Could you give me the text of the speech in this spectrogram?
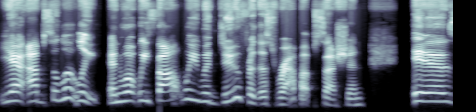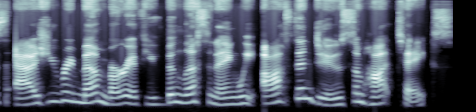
Yeah, absolutely. And what we thought we would do for this wrap up session is, as you remember, if you've been listening, we often do some hot takes.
